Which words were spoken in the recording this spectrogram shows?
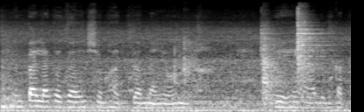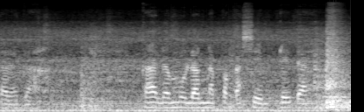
Yun talaga guys, yung hagdan na yun. Hihingalin ka talaga. Kala mo lang napakasimple dahil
